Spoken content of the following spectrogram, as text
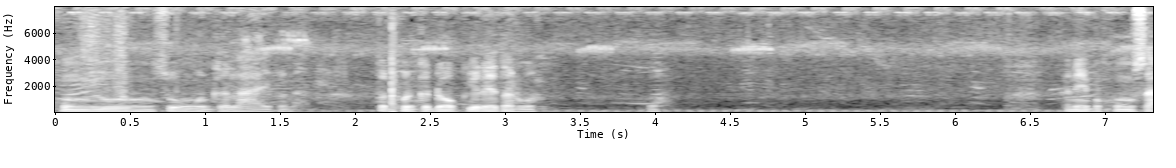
คงอยู่สูงคนกระลายก่อนะต้นผลกระดกอยู่ได้ตอนคนอันนี้บักคงใส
